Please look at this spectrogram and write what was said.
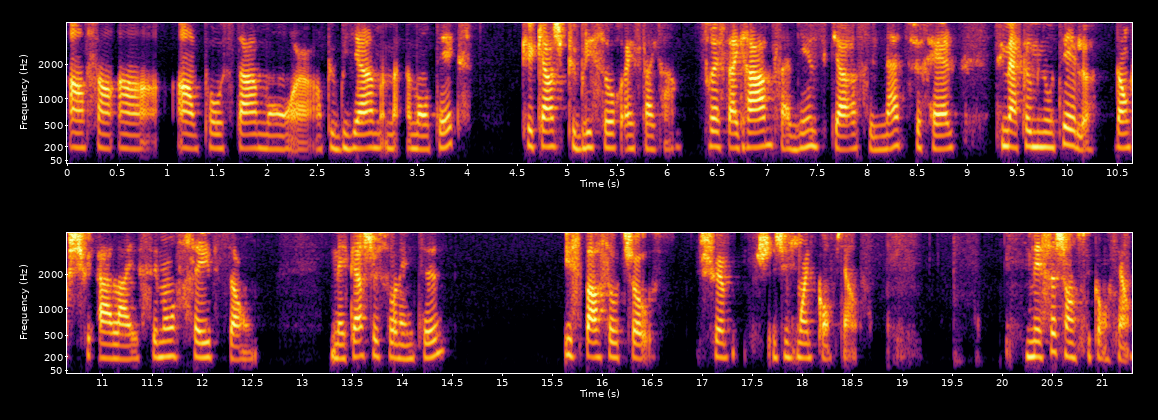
en, postant mon, euh, en publiant mon texte que quand je publie sur Instagram. Sur Instagram, ça vient du cœur, c'est naturel. Puis ma communauté est là. Donc, je suis à l'aise. C'est mon safe zone. Mais quand je suis sur LinkedIn, il se passe autre chose. J'ai moins de confiance. Mais ça, j'en suis consciente.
